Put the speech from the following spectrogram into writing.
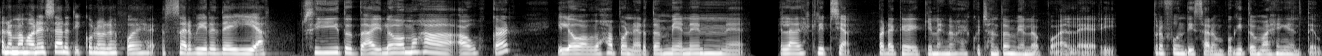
a lo mejor ese artículo les puede servir de guía. Sí, total. Y lo vamos a, buscar y lo vamos a poner también en, eh, en la descripción para que quienes nos escuchan también lo puedan leer y profundizar un poquito más en el tema.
